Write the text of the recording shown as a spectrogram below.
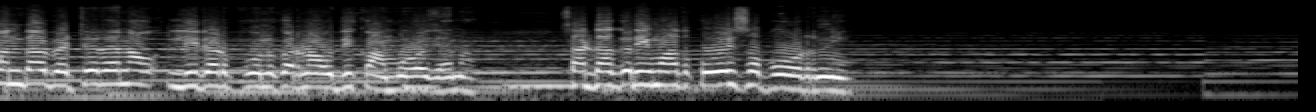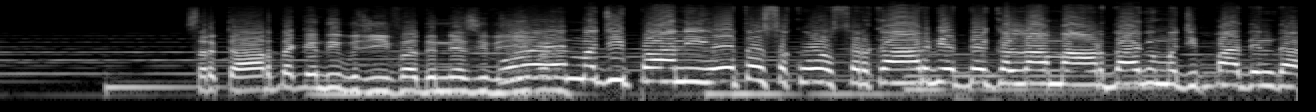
ਬੰਦਾ ਬੈਠੇ ਰਹਿਣਾ ਲੀਡਰ ਫੋਨ ਕਰਨਾ ਉਹਦੀ ਕੰਮ ਹੋ ਜਾਣਾ। ਸਾਡਾ ਗਰੀਬਾਂ ਦਾ ਕੋਈ ਸਪੋਰਟ ਨਹੀਂ। ਸਰਕਾਰ ਤਾਂ ਕਹਿੰਦੀ ਵਜ਼ੀਫਾ ਦਿੰਨੇ ਅਸੀਂ ਵਜ਼ੀਫਾ ਓਏ ਮਜੀਪਾ ਨਹੀਂ ਇਹ ਤਾਂ ਸਕੋ ਸਰਕਾਰ ਵੀ ਅੱਦੇ ਗੱਲਾਂ ਮਾਰਦਾ ਕਿ ਮਜੀਪਾ ਦਿੰਦਾ।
